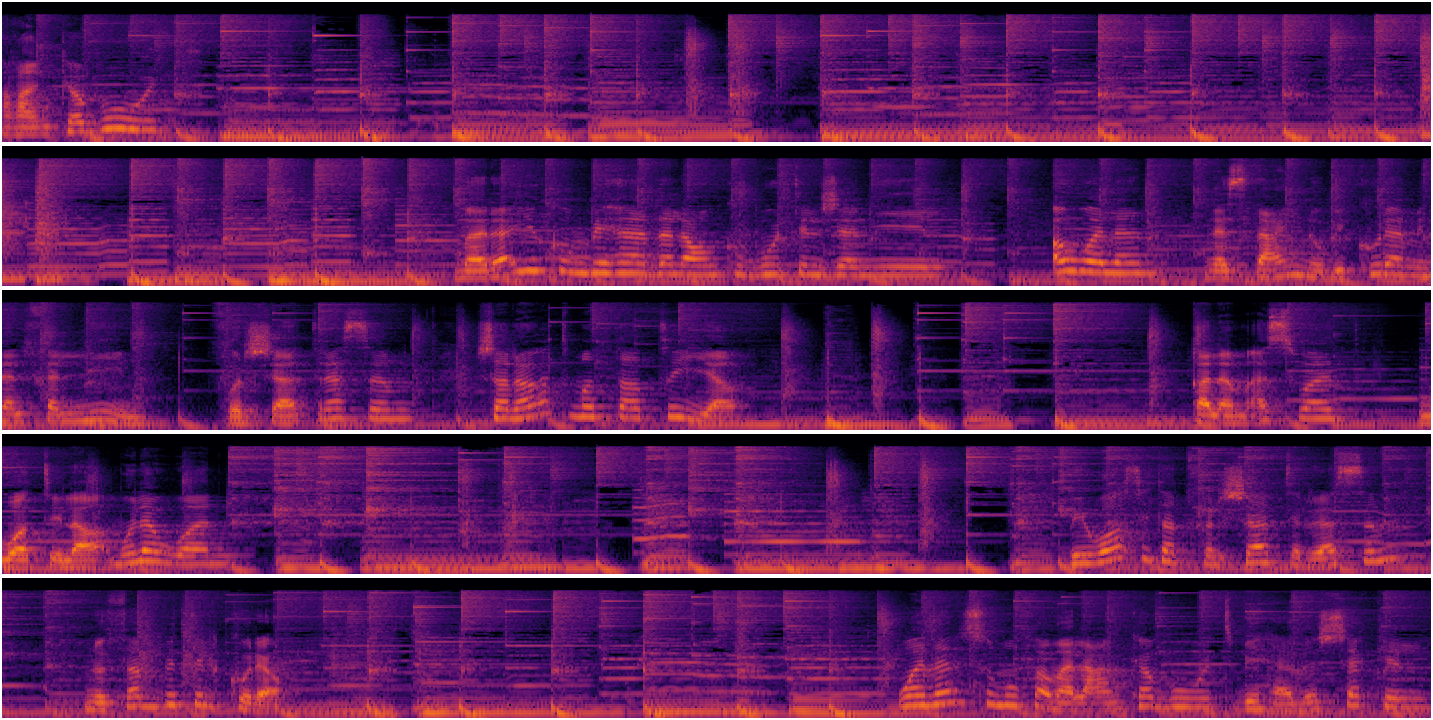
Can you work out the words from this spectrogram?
عنكبوت ما رأيكم بهذا العنكبوت الجميل؟ أولاً نستعين بكرة من الفلين فرشاة رسم شرائط مطاطية. قلم أسود وطلاء ملون. بواسطة فرشاة الرسم نثبت الكرة. ونرسم فم العنكبوت بهذا الشكل.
